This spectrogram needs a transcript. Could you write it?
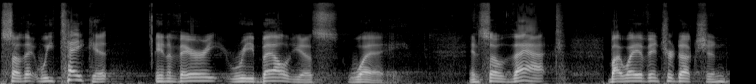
so that we take it in a very rebellious way. And so, that, by way of introduction,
